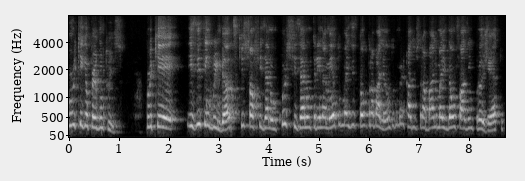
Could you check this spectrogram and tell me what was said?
Por que, que eu pergunto isso? Porque existem Green Belts que só fizeram um curso, fizeram um treinamento, mas estão trabalhando no mercado de trabalho, mas não fazem projeto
